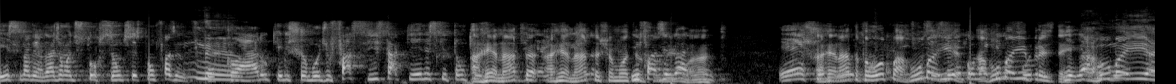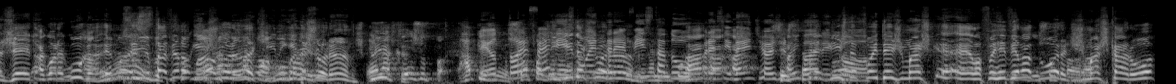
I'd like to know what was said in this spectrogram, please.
esse, na verdade, é uma distorção que vocês estão fazendo. Ficou Não. claro que ele chamou de fascista aqueles que estão A Renata, a Renata chamou a atenção fazer dele lá. É, A Renata falou, opa, exatamente. arruma aí, é arruma aí, presidente. Arruma aí, ajeita. Agora, Guga, eu não sei se tá vendo alguém chorando aqui. Ninguém tá chorando. Rapidinho, Eu tô feliz com a entrevista do presidente hoje A entrevista foi desmasca... ela foi reveladora, desmascarou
